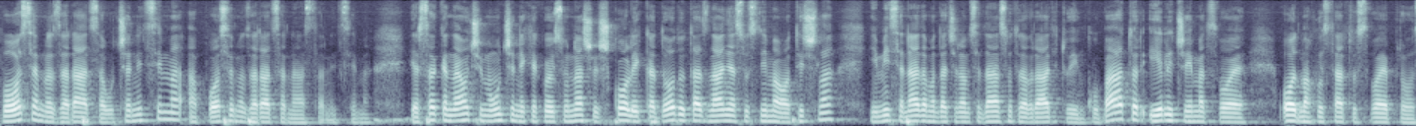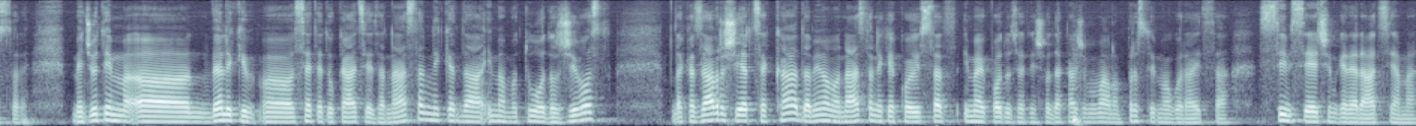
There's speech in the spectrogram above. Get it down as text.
posebno za rad sa učenicima, a posebno za rad sa nastavnicima. Jer sad kad naučimo učenike koji su u našoj školi, kad odu, ta znanja su s njima otišla i mi se nadamo da će nam se danas sutra vratiti u inkubator ili će imati svoje, odmah u startu svoje prostore. Međutim, veliki set edukacije za nastavnike da imamo tu održivost, da kad završi RCK, da mi imamo nastavnike koji sad imaju poduzetništvo, da kažemo malom prstu i mogu raditi sa svim sljedećim generacijama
